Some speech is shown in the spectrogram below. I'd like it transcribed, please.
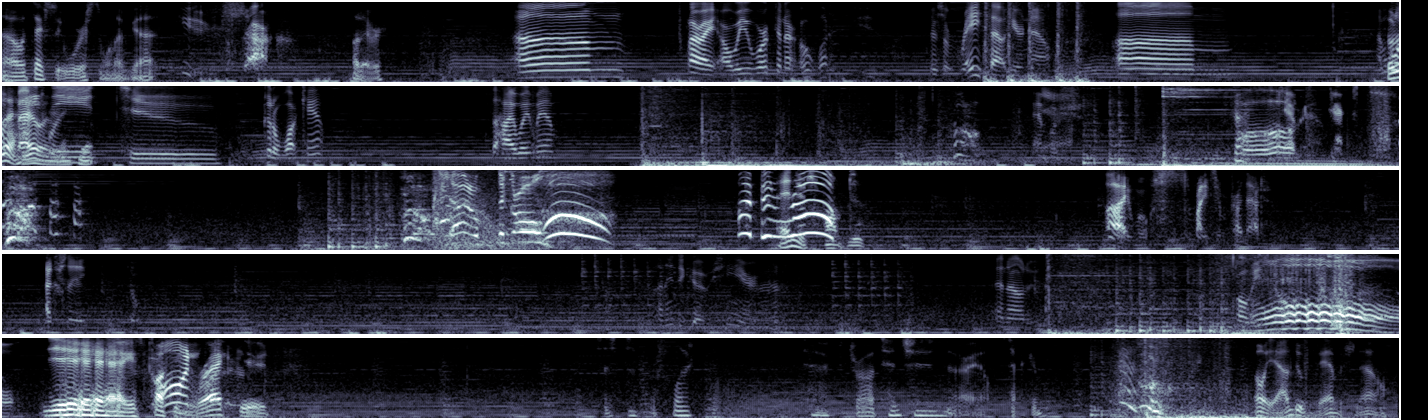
No, it's actually worse than what I've got. You suck. Whatever. Um. All right. Are we working our? Oh, what are you? There's a wraith out here now. Um. I'm Go to going the back. Highland to- Range. Need to. Go to what camp? The highwayman. Ambush. Fuck. No! The gold! Oh! I've been And robbed. I will smite him for that. Actually, no. I need to go here. And I'll do this. Oh, he's gone. Oh! Yeah, he's It's gone, fucking wrecked, brother. dude. Reflect. Attack, draw attention. Alright, I'll attack him. Oh yeah, I'm doing damage now.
